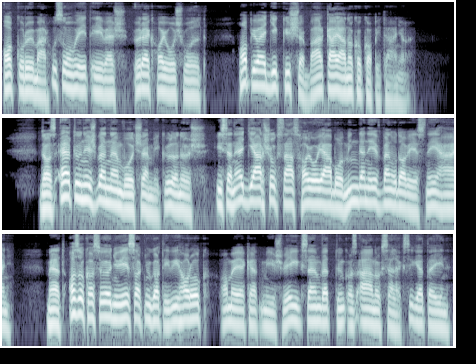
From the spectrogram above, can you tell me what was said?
akkor ő már 27 éves, öreg hajós volt, apja egyik kisebb bárkájának a kapitánya. De az eltűnésben nem volt semmi különös, hiszen egy jár sok száz hajójából minden évben odavész néhány, mert azok a szörnyű északnyugati viharok, amelyeket mi is végig szenvedtünk az Álnokszelek szigetein,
